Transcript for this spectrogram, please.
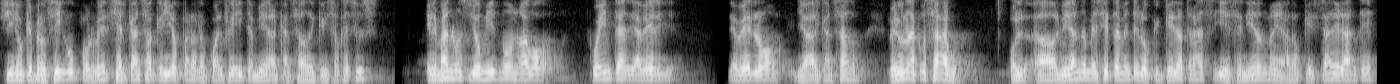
sino que prosigo por ver si alcanzo aquello para lo cual fui también alcanzado de Cristo Jesús. Hermanos, yo mismo no hago cuenta de haber, de haberlo ya alcanzado. Pero una cosa hago, ah, olvidándome ciertamente lo que queda atrás y descendiéndome a lo que está delante,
